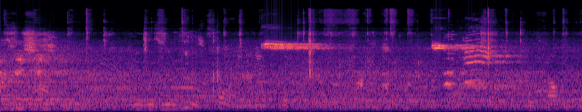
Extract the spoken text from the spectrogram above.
position. It was when he was pulling. He was helping him.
